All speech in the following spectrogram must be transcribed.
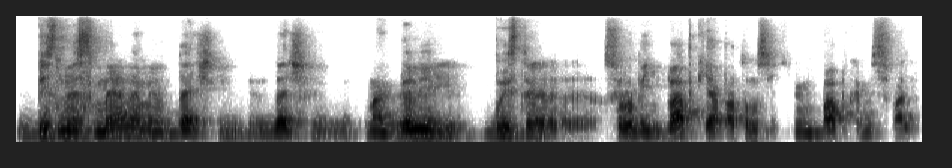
бизнесменами удачными, удачными, могли быстро срубить бабки, а потом с этими бабками свалить.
